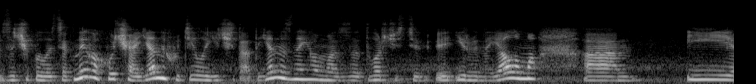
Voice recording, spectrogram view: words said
зачепила ця книга, хоча я не хотіла її читати. Я не знайома з творчістю е, Ірвіна Ялома е, і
